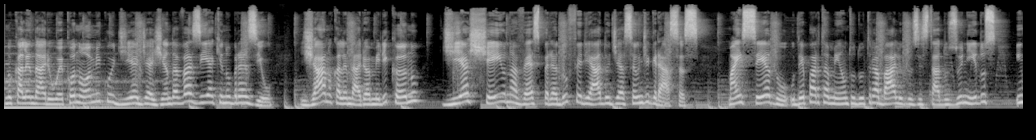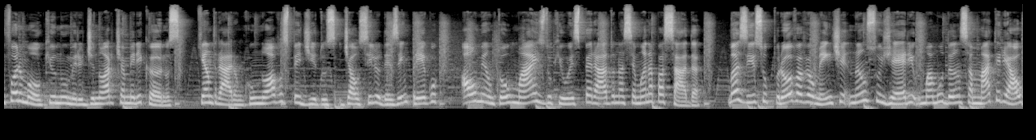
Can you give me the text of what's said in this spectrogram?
No calendário econômico, dia de agenda vazia aqui no Brasil. Já no calendário americano, dia cheio na véspera do feriado de Ação de Graças. Mais cedo, o Departamento do Trabalho dos Estados Unidos informou que o número de norte-americanos que entraram com novos pedidos de auxílio-desemprego aumentou mais do que o esperado na semana passada. Mas isso provavelmente não sugere uma mudança material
